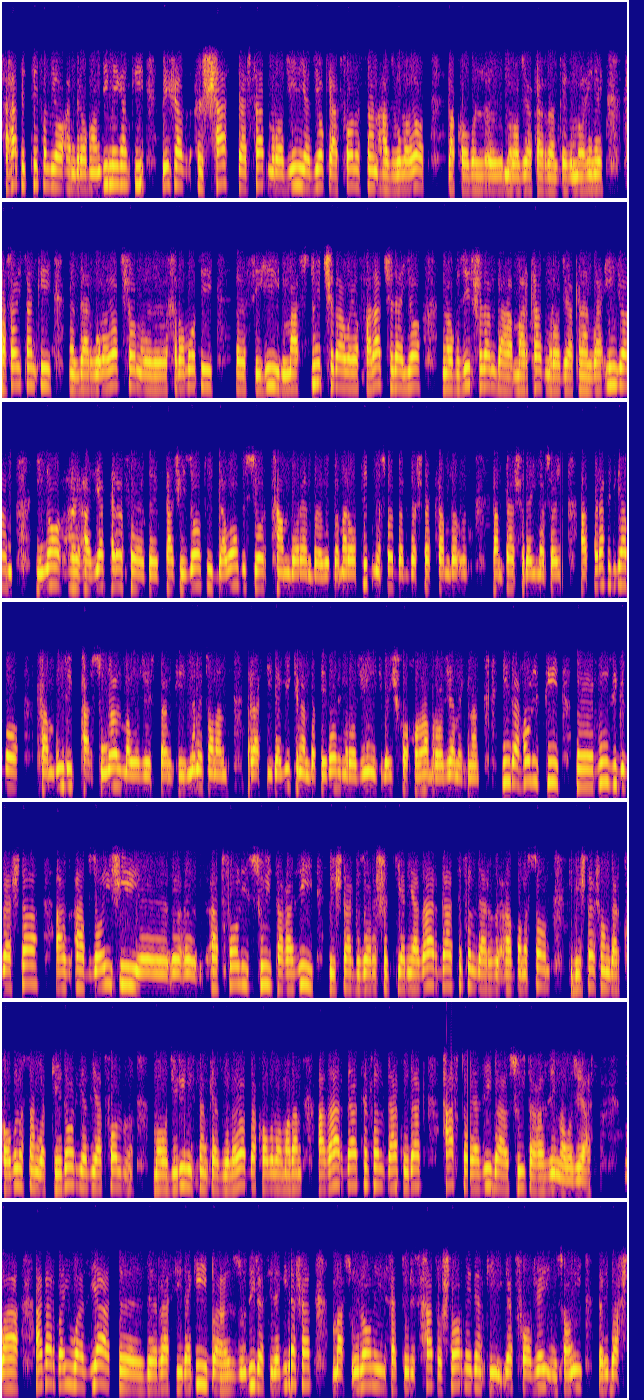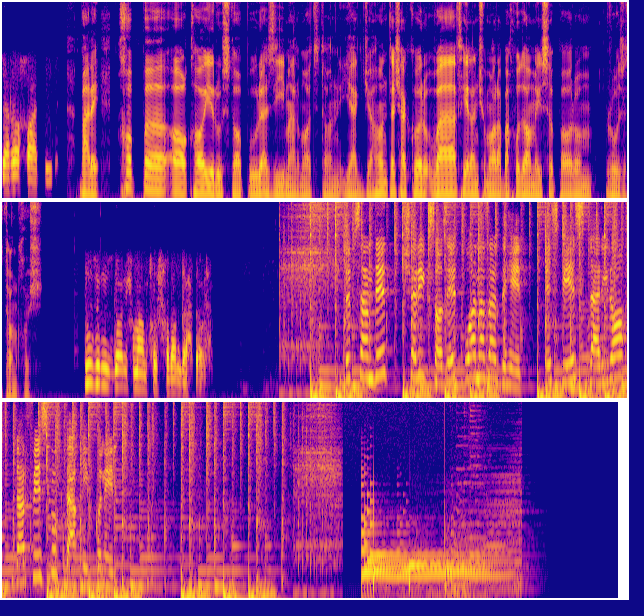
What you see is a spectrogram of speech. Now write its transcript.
صحت طفل یا اندراگاندی میگن که بیش از 60 درصد مراجعین یا که اطفال هستند از ولایات به کابل مراجعه کردند که کسایی هستند که در ولایاتشان خدماتی صحی مسدود شده و یا فلج شده یا ناگزیر شدن به مرکز مراجعه کنند و اینجا هم اینا از یک طرف تجهیزات و دوا بسیار کم دارند به مراتب نسبت به گذشته کم کمتر شده این مسائل. از طرف دیگه با کمبود پرسونل مواجه هستند که نمی‌تونند رسیدگی کنند به تعداد مراجعینی که به شفاخانه مراجعه می‌کنند این در حالی است که روزی گذشته از افزایش اطفال سوی تغذی بیشتر گزارش شد یعنی از هر ده طفل در افغانستان که بیشترشان در کابل هستند و تعدادی از اطفال مهاجرین هستند که از ولایات به کابل آمدند از هر ده طفل ده کودک هفت تایزی به سوی تغذی مواجه است. و اگر به این وضعیت رسیدگی به زودی رسیدگی نشد مسئولان سکتور صحت هشدار میدن که یک فاجعه انسانی در این بخش در راه خواهد بود. بله. خب آقای روستاپور از این معلوماتتان یک جهان تشکر و فعلا شما را به خدا می سپارم. روزتان خوش. روز روزگار شما هم خوش. خدا نگهدار. بپسندید شریک سازید و نظر دهید. اسپیس دری را در فیسبوک تعقیب کنید.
